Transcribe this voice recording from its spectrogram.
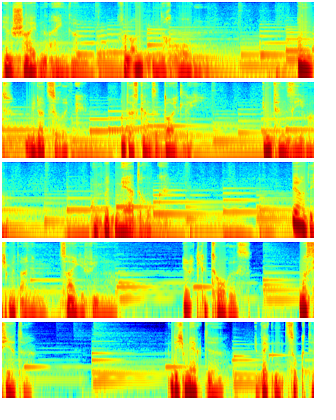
ihren Scheideneingang von unten nach oben und wieder zurück und das Ganze deutlich intensiver und mit mehr Druck, während ich mit einem Zeigefinger ihre Klitoris massierte. Und ich merkte, ihr Becken zuckte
